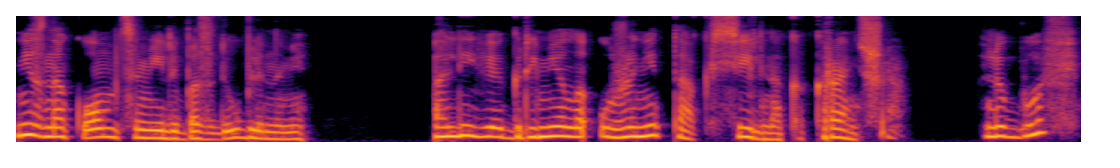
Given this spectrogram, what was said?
незнакомцами или возлюбленными. Оливия гремела уже не так сильно, как раньше. «Любовь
